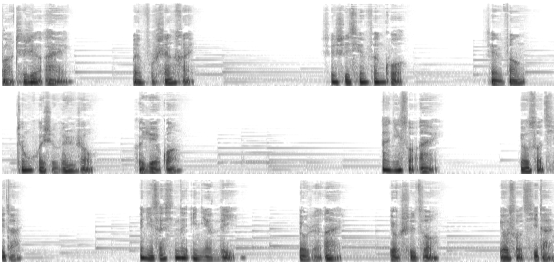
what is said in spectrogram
保持热爱，奔赴山海，世事千帆过，前方。”终会是温柔和月光。爱你所爱，有所期待。愿你在新的一年里，有人爱，有事做，有所期待。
